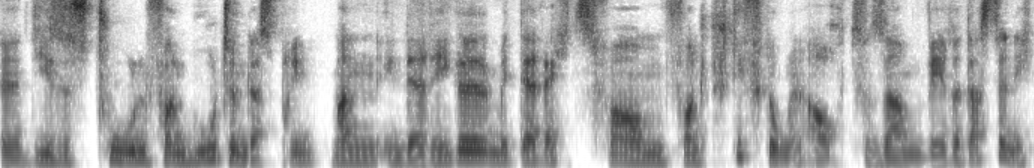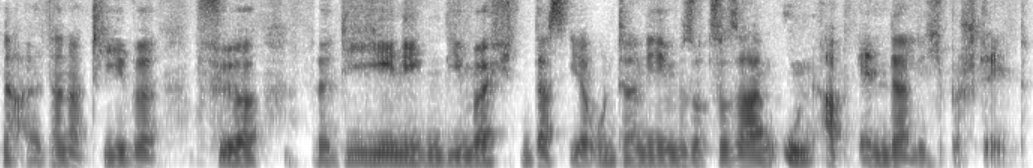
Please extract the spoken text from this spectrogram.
Äh, dieses Tun von Gutem, das bringt man in der Regel mit der Rechtsform von Stiftungen auch zusammen. Wäre das denn nicht eine Alternative für äh, diejenigen, die möchten, dass ihr Unternehmen sozusagen unabänderlich besteht?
